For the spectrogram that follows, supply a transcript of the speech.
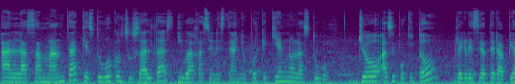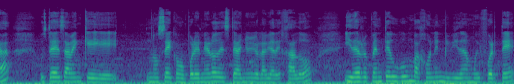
a la Samantha que estuvo con sus altas y bajas en este año, porque ¿quién no las tuvo? Yo hace poquito regresé a terapia. Ustedes saben que, no sé, como por enero de este año yo la había dejado y de repente hubo un bajón en mi vida muy fuerte.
